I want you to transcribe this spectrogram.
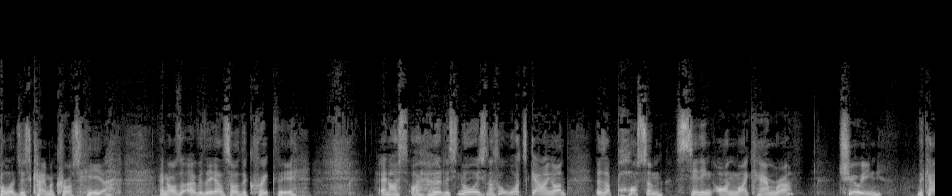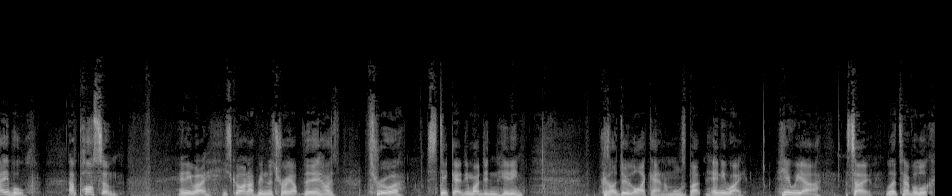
Well, I just came across here and I was over the other side of the creek there and I, I heard this noise and I thought, what's going on? There's a possum sitting on my camera chewing the cable. A possum. anyway, he's gone up in the tree up there. I threw a stick at him, I didn't hit him because I do like animals. But anyway, here we are. So let's have a look.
